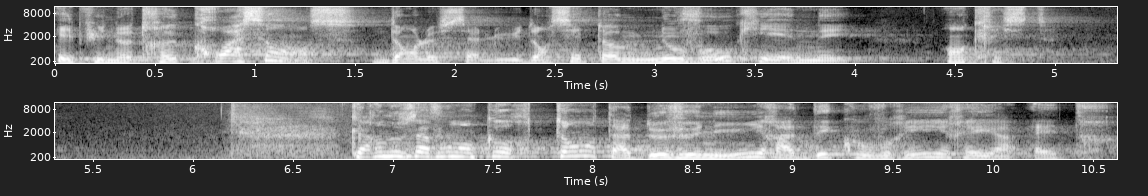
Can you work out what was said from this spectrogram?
et puis notre croissance dans le salut, dans cet homme nouveau qui est né en Christ. Car nous avons encore tant à devenir, à découvrir et à être.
